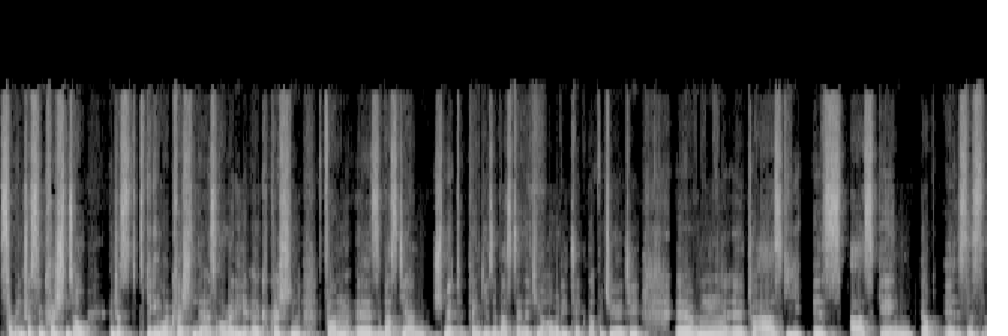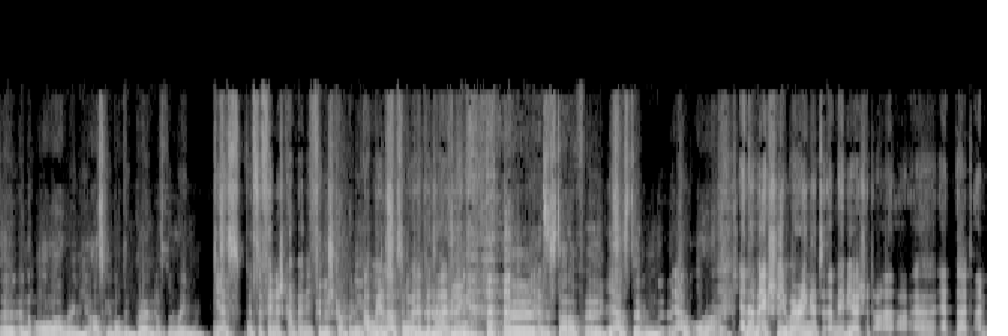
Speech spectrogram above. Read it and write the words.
some interesting questions. Oh, and just speaking about question, there is already a question from uh, Sebastian Schmidt. Thank you, Sebastian, that you already take the opportunity um, uh, to ask. He is asking, uh, is this an Oura ring? He asking about the brand of the ring. Yes, it, it's a Finnish company. Finnish company. Are we allowed to do advertising? European, uh, yes. startup uh, ecosystem yeah. Uh, yeah. called Oura, right? And I'm um, actually wearing it. Uh, maybe I should uh, add that I'm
